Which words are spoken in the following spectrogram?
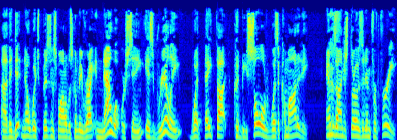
Uh, they didn't know which business model was going to be right. And now what we're seeing is really what they thought could be sold was a commodity. Amazon just throws it in for free.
